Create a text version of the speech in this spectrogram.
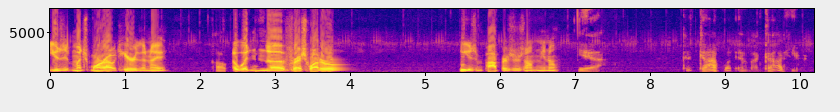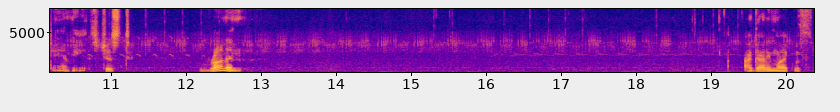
use it much more out here than I Okay. I would in the freshwater using poppers or something, you know. Yeah. Good God, what have I got here? Damn, it's just running. I got him like with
